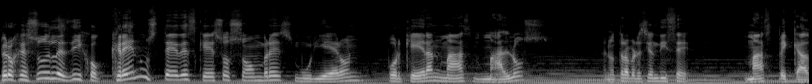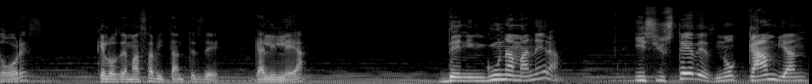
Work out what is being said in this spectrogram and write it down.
Pero Jesús les dijo, ¿creen ustedes que esos hombres murieron porque eran más malos? En otra versión dice, más pecadores que los demás habitantes de Galilea. De ninguna manera. Y si ustedes no cambian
